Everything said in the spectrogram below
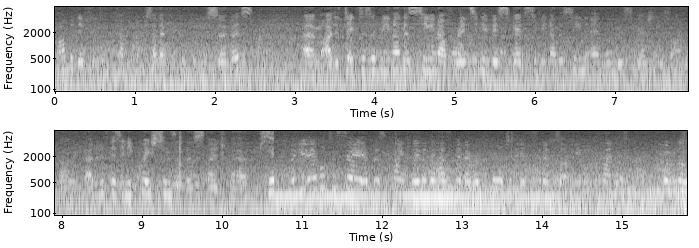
from. It definitely didn't come from the South African Police Service. Um, our detectives have been on the scene, our forensic investigators have been on the scene, and the investigation is ongoing. I don't know if there's any questions at this stage, perhaps. Are you able to say at this point whether there has been a reported incident of any kind of criminal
